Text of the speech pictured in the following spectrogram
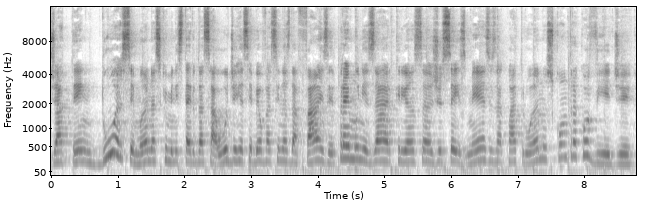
Já tem duas semanas que o Ministério da Saúde recebeu vacinas da Pfizer para imunizar crianças de seis meses a quatro anos contra a Covid.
